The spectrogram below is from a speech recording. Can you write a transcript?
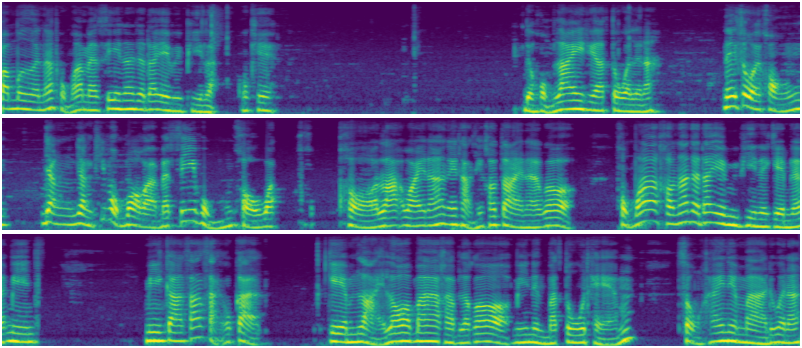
ประเมินนะ ผมว่าแมสซี่น่าจะได้ MVP แหละโอเค เดี๋ยวผมไล่ทีละตัวเลยนะ ในส่วนของอย่างอย่างที่ผมบอกอะแมสซี่ผมขอวะขอละไว้นะ ในฐานที่เข้าใจนะครับก็ ผมว่าเขาน่าจะได้ MVP ในเกมนี้มีมีการสร้างสรรค์โอกาสเกมหลายรอบมากครับ แล้วก็มีหนึ่งประตูแถมส่งให้เนยมาด้วยนะ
